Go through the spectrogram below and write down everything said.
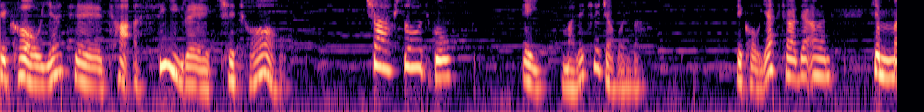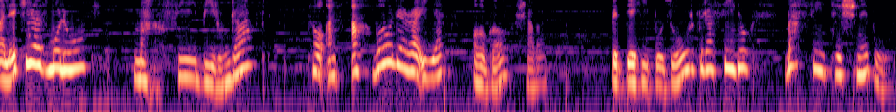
حکایت تأثیر کتاب. شهرزاد گفت ای ملک جوانبخت حکایت کرده اند که ملکی از ملوک مخفی بیرون رفت تا از احوال رعیت آگاه شود. به دهی بزرگ رسید و بسی تشنه بود.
